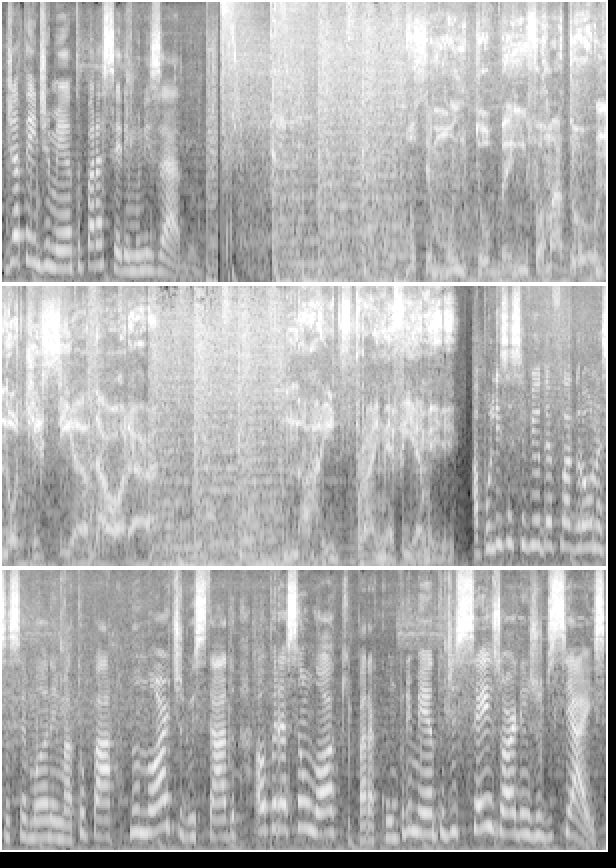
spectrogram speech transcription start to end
de atendimento para ser imunizado. Você muito bem informado. Notícia da hora. Na Hits Prime FM. A Polícia Civil deflagrou nessa semana em Matupá, no norte do estado, a Operação Lock para cumprimento de seis ordens judiciais,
